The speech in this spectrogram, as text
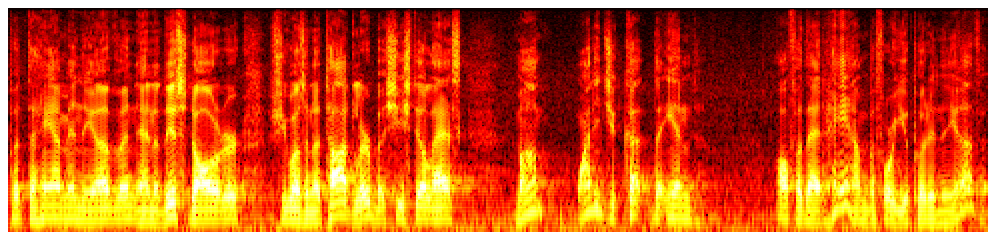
put the ham in the oven. And this daughter, she wasn't a toddler, but she still asked, Mom, why did you cut the end off of that ham before you put it in the oven?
